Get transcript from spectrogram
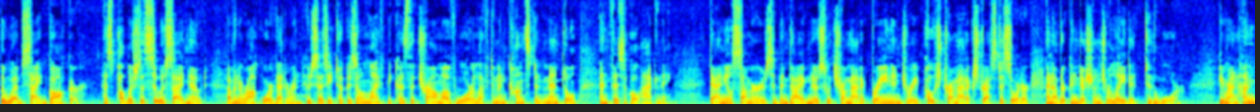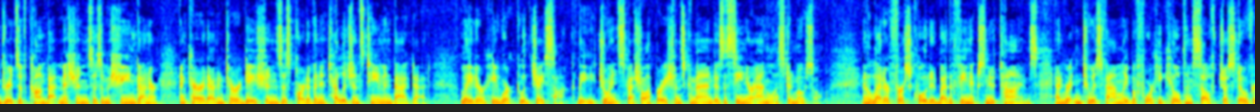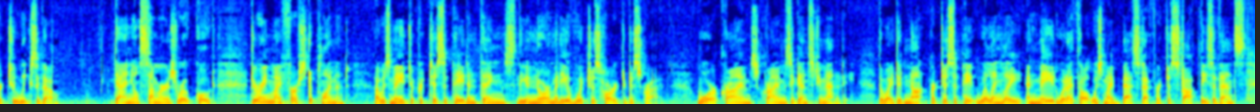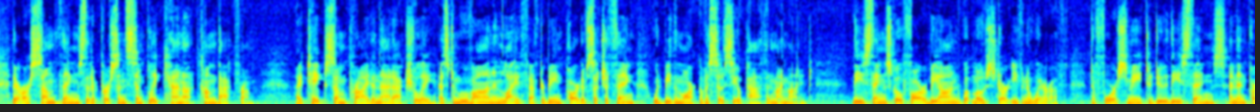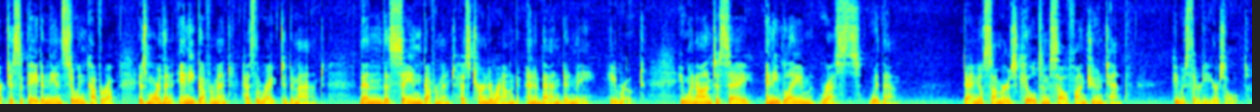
The website Gawker has published the suicide note of an Iraq War veteran who says he took his own life because the trauma of war left him in constant mental and physical agony. Daniel Summers had been diagnosed with traumatic brain injury, post-traumatic stress disorder, and other conditions related to the war. He ran hundreds of combat missions as a machine gunner and carried out interrogations as part of an intelligence team in Baghdad. Later, he worked with JSOC, the Joint Special Operations Command, as a senior analyst in Mosul. In a letter first quoted by the Phoenix New Times and written to his family before he killed himself just over two weeks ago, Daniel Summers wrote, quote, During my first deployment, I was made to participate in things the enormity of which is hard to describe. War crimes, crimes against humanity. Though I did not participate willingly and made what I thought was my best effort to stop these events, there are some things that a person simply cannot come back from. I take some pride in that, actually, as to move on in life after being part of such a thing would be the mark of a sociopath in my mind. These things go far beyond what most are even aware of. To force me to do these things and then participate in the ensuing cover-up is more than any government has the right to demand. Then the same government has turned around and abandoned me, he wrote. He went on to say, any blame rests with them. Daniel Summers killed himself on June 10th. He was 30 years old.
